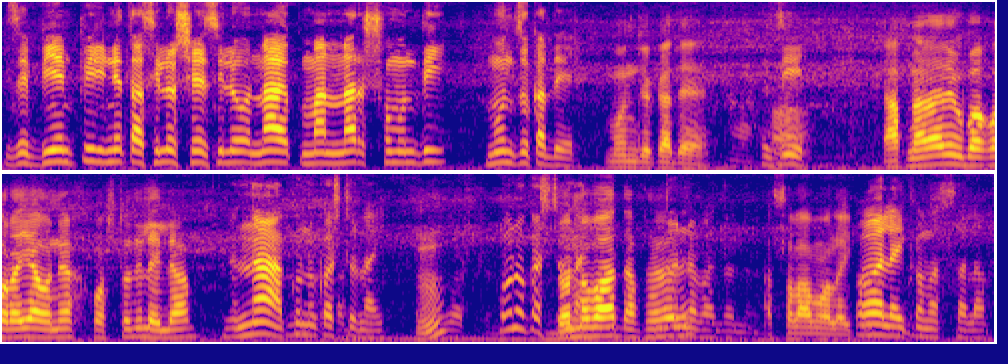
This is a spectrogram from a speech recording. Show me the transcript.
যে বিএনপির নেতা ছিল সে ছিল নায়ক মান্নার সম্বন্ধী মঞ্জু কাদের মঞ্জু কাদের জি আপনারা উবা করাইয়া অনেক কষ্ট দিলাইলাম। না কোনো কষ্ট নাই? কোনো কষ্ট ধন্যবাদ আপনারা ধন্যবাদ। আসসালামু আলাইকুম। ওয়ালাইকুম আসসালাম।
